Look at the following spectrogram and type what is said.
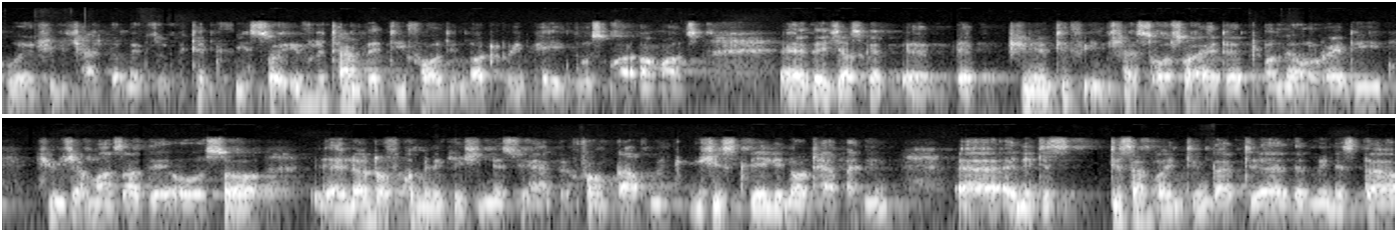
who actually charge them exorbitant fees. So every time they default in not repaying those amounts, uh, they just get a, a, punitive interest also added on the already huge amounts that they owe. So a lot of communication needs to happen from government, which is clearly not happening, uh, and it is disappointing that uh, the minister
